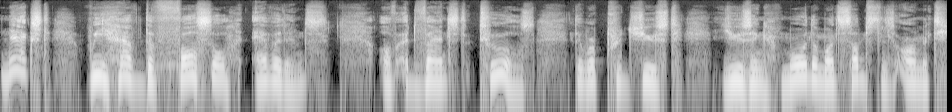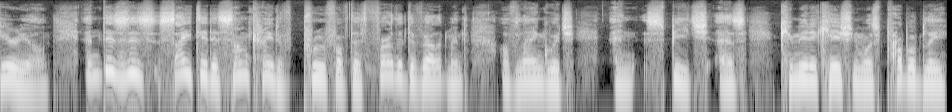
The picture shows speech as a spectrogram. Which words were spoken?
Next, we have the fossil evidence of advanced tools that were produced using more than one substance or material, and this is cited as some kind of proof of the further development of language and speech, as communication was probably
